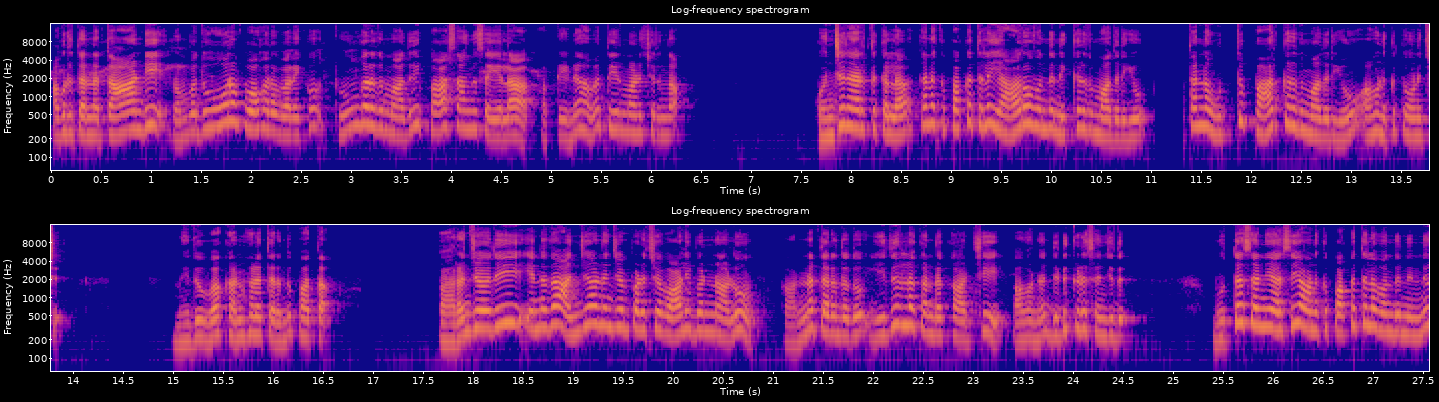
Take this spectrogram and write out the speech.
அவர் தன்னை தாண்டி ரொம்ப தூரம் போகிற வரைக்கும் தூங்குறது மாதிரி பாசாங்கு செய்யலா அப்படின்னு அவன் தீர்மானிச்சிருந்தான். கொஞ்ச நேரத்துக்கெல்லாம் தனக்கு பக்கத்தில் யாரோ வந்து நிற்கிறது மாதிரியோ தன்னை உத்து பார்க்கறது மாதிரியோ அவனுக்கு தோணுச்சு. மெதுவாக கண்களை திறந்து பார்த்தா. பரஞ்சோதி என்னதான் அஞ்சா நெஞ்சம் படித்த வாலிபன்னாலும் கண்ணை திறந்ததோ எதிரில் கண்ட காட்சி அவனை திடுக்கிட செஞ்சுது. புத்த சன்னியாசி அவனுக்கு பக்கத்தில் வந்து நின்று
